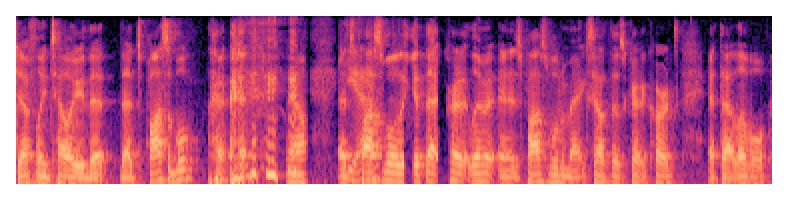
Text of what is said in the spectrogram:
definitely tell you that that's possible now it's yeah. possible to get that credit limit and it's possible to max out those credit cards at that level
